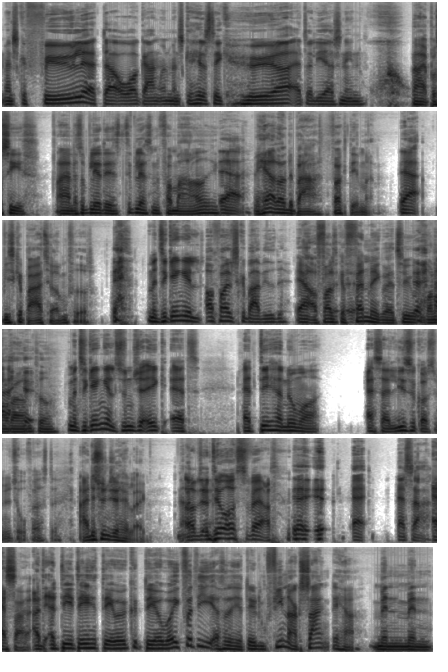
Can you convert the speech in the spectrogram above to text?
man skal føle, at der er overgang, men man skal helst ikke høre, at der lige er sådan en... Nej, præcis. Nej, så bliver det, det bliver sådan for meget. Ikke? Ja, Men her er det bare, fuck det, mand. ja. Vi skal bare til omkvædet. men til gengæld, Og folk skal bare vide det. Ja, og folk skal fandme ikke være i tvivl, hvornår der er omkvædet. men til gengæld synes jeg ikke, at, at det her nummer altså, er lige så godt som de to første. Nej, det synes jeg heller ikke. Og det er også svært. Ja, ja. Altså, Altså, det, det, det, er jo ikke, det er jo ikke fordi, altså, det er jo en fin nok sang, det her, men, men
